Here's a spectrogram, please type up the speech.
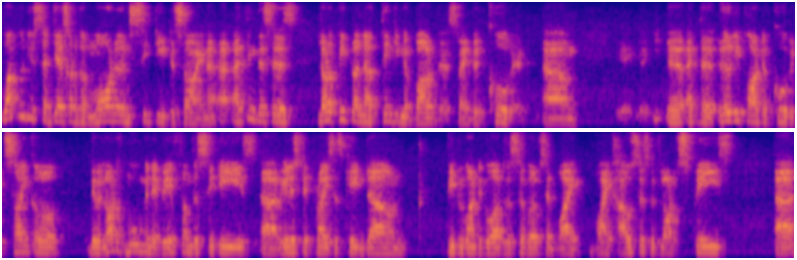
what would you suggest sort of the modern city design? I, I, think this is a lot of people are now thinking about this, right, with COVID. Um, at the early part of COVID cycle, there were a lot of movement away from the cities. Uh, real estate prices came down. People wanted to go out to the suburbs and buy buy houses with a lot of space. Uh,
